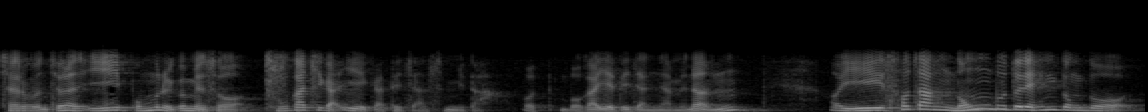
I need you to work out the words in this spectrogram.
자, 여러분, 저는 이 본문을 읽으면서 두 가지가 이해가 되지 않습니다. 어, 뭐가 이해되지 않냐면은, 어, 이 소장 농부들의 행동도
